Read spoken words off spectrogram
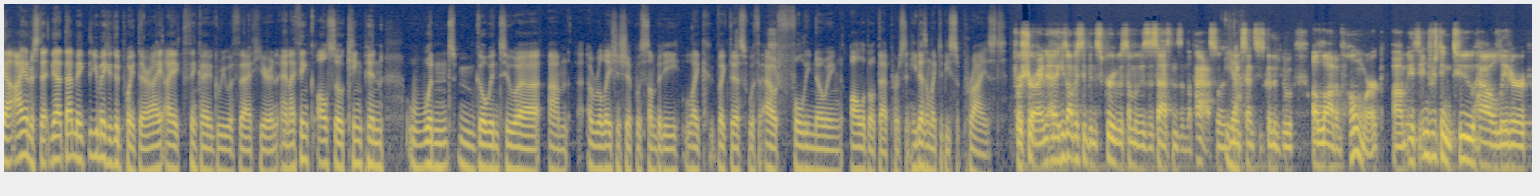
Yeah, I understand. That that make you make a good point there. I, I think I agree with that here, and and I think also Kingpin wouldn't go into a um, a relationship with somebody like like this without fully knowing all about that person. He doesn't like to be surprised. For sure, and uh, he's obviously been screwed with some of his assassins in the past, so it Yeah. makes sense he's going to do a lot of homework. Um, it's interesting too how later,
